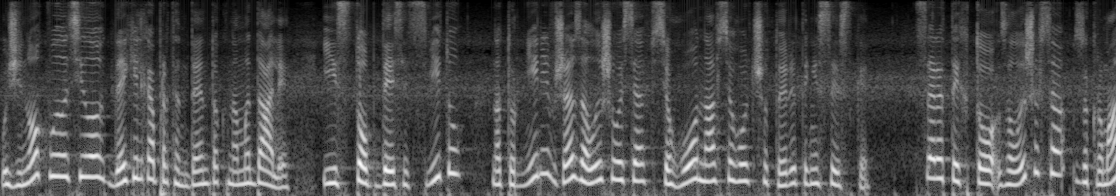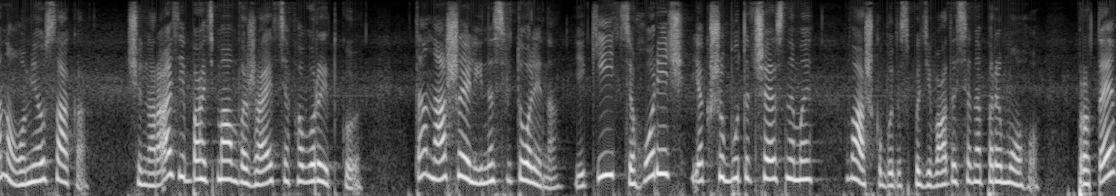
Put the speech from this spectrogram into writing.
У жінок вилетіло декілька претенденток на медалі, і з топ-10 світу на турнірі вже залишилося всього-навсього 4 тенісистки. Серед тих, хто залишився, зокрема Наомі Осака, що наразі багатьма вважається фавориткою, та наша Еліна Світоліна, якій цьогоріч, якщо бути чесними, важко буде сподіватися на перемогу. Проте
